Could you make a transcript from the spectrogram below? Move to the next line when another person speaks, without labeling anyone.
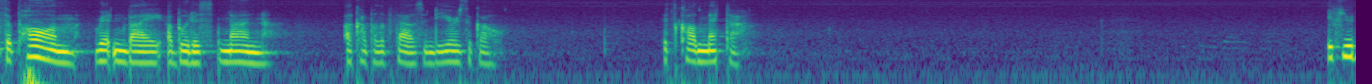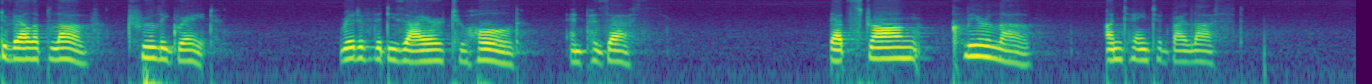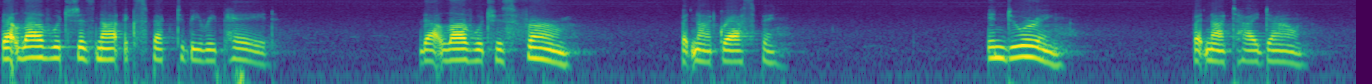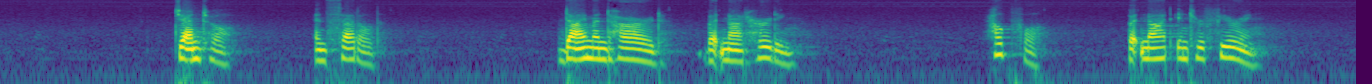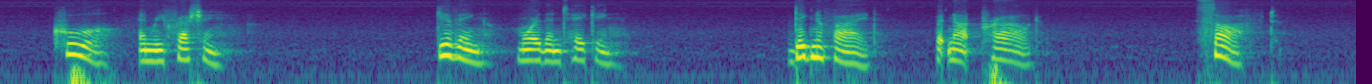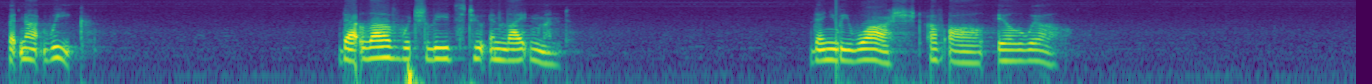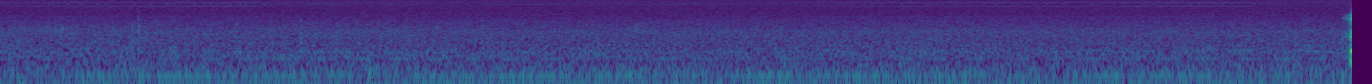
It's a poem written by a Buddhist nun a couple of thousand years ago. It's called Metta. If you develop love, truly great, rid of the desire to hold and possess, that strong, clear love, untainted by lust, that love which does not expect to be repaid, that love which is firm but not grasping, enduring but not tied down, gentle and settled, diamond hard but not hurting, helpful but not interfering, cool and refreshing, giving more than taking, dignified but not proud, soft but not weak, that love which leads to enlightenment, then you'll be washed of all ill will.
